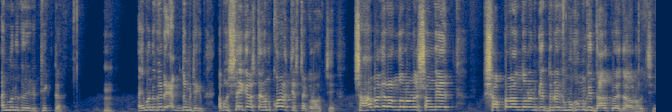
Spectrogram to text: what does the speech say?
আমি মনে করি এটা ঠিক না। আমি মনে করি এটা একদমই ঠিক। এবং সেই কাজটা এখন করার চেষ্টা করা হচ্ছে। শাহবাগের আন্দোলনের সঙ্গে সাপ্তাহ আন্দোলনকে দুটাকে মুখোমুখি দাঁড় করে দেওয়ানো হচ্ছে।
